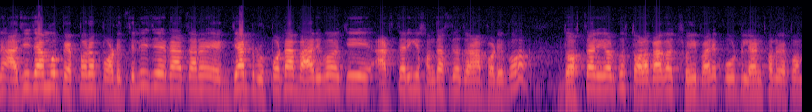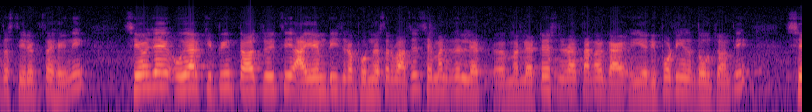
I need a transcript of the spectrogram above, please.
ନା ଆଜି ଯାହା ମୁଁ ପେପର ପଢ଼ିଥିଲି ଯେ ଏଇଟା ତା'ର ଏକ୍ଜାକ୍ଟ ରୂପଟା ବାହାରିବ ହେଉଛି ଆଠ ତାରିଖ ସନ୍ଧ୍ୟା ସୁଦ୍ଧା ଜଣାପଡ଼ିବ ଦଶ ତାରିଖ ବେଳକୁ ସ୍ଥଳଭାଗ ଛୁଇଁପାରେ କେଉଁଠି ଲ୍ୟାଣ୍ଡଫଲ୍ ଏପର୍ଯ୍ୟନ୍ତ ସ୍ଥିରୀକୃତ ହେଇନି সে অনুযায়ী ওই আর কিপিং টচ উইথ আইএমডি যেটা ভুবনেশ্বর আছে সে লেটেস্ট যেটা তাঁর ইয়ে রিপোর্টিং দৌঁচান সে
